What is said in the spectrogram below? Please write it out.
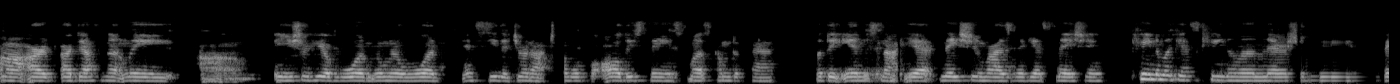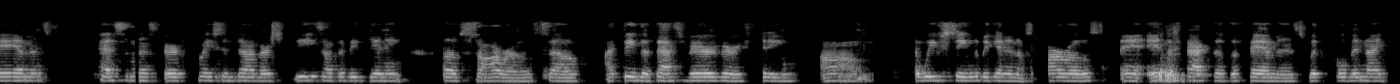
uh, are are definitely. Um, and you should hear of war and rumor of war and see that you're not troubled. For all these things must come to pass, but the end is not yet. Nation rising against nation, kingdom against kingdom, and there shall be famines, pestilence, earthquakes, and diverse. These are the beginning of sorrow. So I think that that's very, very fitting um, we've seen the beginning of sorrows and, and the fact of the famines with COVID-19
